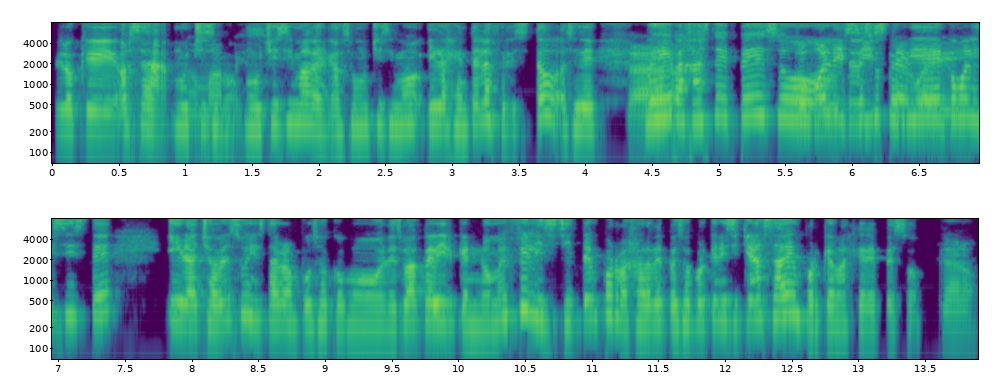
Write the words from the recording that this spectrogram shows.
lo que, o sea, muchísimo, mames. muchísimo, adelgazó muchísimo y la gente la felicitó, así de, güey, Claro. bajaste de peso, ¿Cómo le te ves hiciste, súper bien, ¿cómo le hiciste? Y la chava en su Instagram puso como, les va a pedir que no me feliciten por bajar de peso porque ni siquiera saben por qué bajé de peso. Claro.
